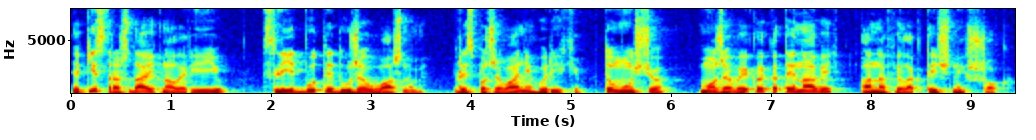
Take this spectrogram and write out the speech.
які страждають на алергію, слід бути дуже уважними. при споживанні горіхів, тому що може викликати навіть анафілактичний шок.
